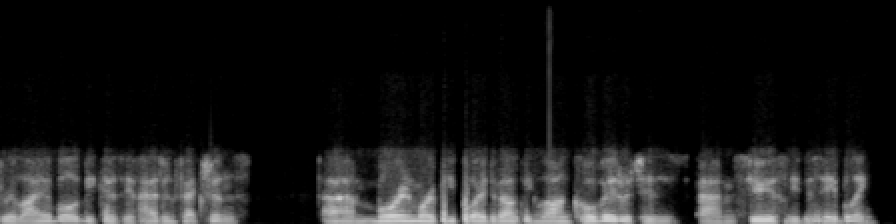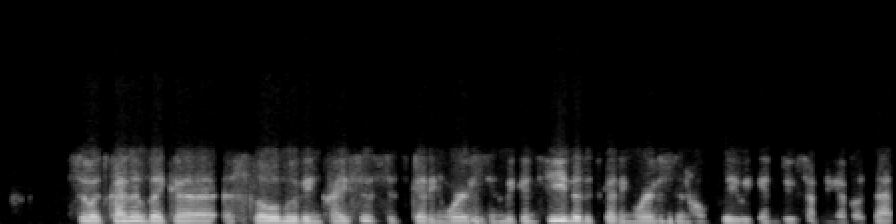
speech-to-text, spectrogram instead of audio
reliable because they've had infections. Um, more and more people are developing long COVID, which is um, seriously disabling. So it's kind of like a, a slow moving crisis. It's getting worse, and we can see that it's getting worse, and hopefully we can do something about that.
